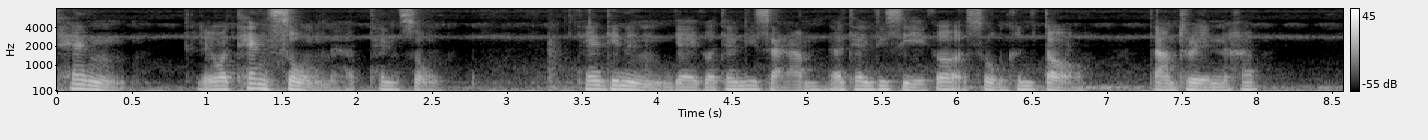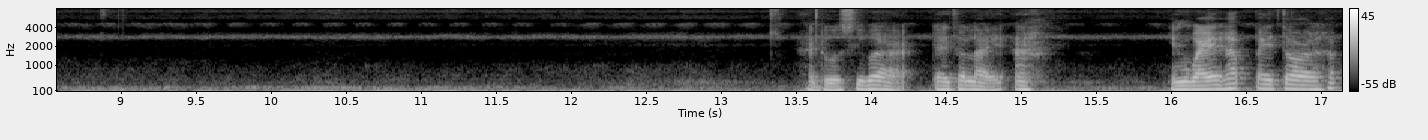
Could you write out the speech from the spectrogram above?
แท่งเรียกว่าแท่งส่งนะครับ แท่งส่ง แท่งที่หนึ่งใหญ่กว่าแท่งที่สามแล้วแท่งที่สี่ก็ส่งขึ้นต่อตามเทรนนะครับ ดูซิว่าได้เท่าไหร่อะยังไหวครับไปต่อครับ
